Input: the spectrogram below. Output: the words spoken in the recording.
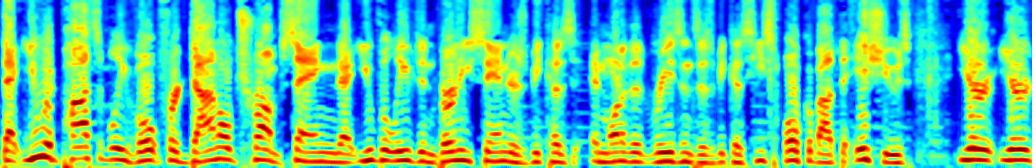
that you would possibly vote for Donald Trump, saying that you believed in Bernie Sanders because, and one of the reasons is because he spoke about the issues. You're you're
